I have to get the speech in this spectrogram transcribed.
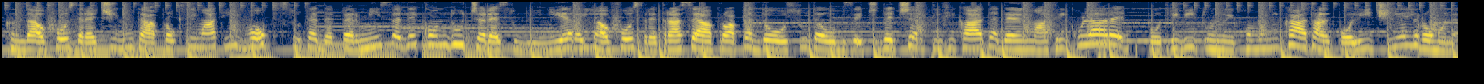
când au fost reținute aproximativ 800 de permise de conducere sublinierei au fost retrase aproape 280 de certificate de înmatriculare, potrivit unui comunicat al Poliției Române.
